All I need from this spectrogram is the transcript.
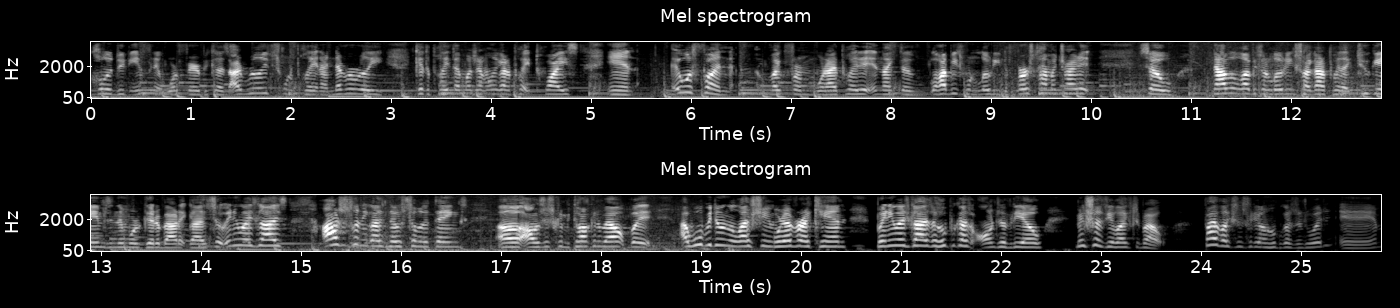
Call of Duty Infinite Warfare because I really just want to play it. and I never really get to play it that much. I've only got to play it twice, and it was fun, like from when I played it, and like the lobbies weren't loading the first time I tried it. So now the lobbies are loading, so I gotta play like two games, and then we're good about it, guys. So anyways, guys, I was just letting you guys know some of the things uh, I was just gonna be talking about, but I will be doing the live stream whatever I can. But anyways, guys, I hope you guys enjoyed the video. Make sure you liked about five likes this video. I hope you guys enjoyed, and.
